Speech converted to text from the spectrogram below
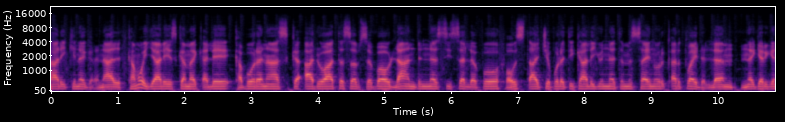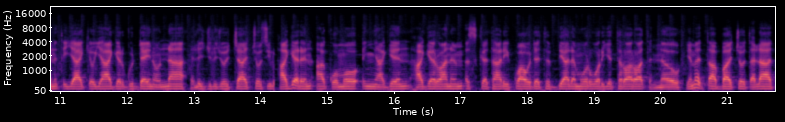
ታሪክ ይነግረናል። ከሞያሌ እስከ መቀሌ ከቦረና እስከ አድዋ ተሰብስበው ለአንድነት ሲሰለፉ በውስጣቸው የፖለቲካ ልዩነትም ሳይኖር ቀርቶ አይደለም። ነገር ግን ጥያቄው የሀገር ጉዳይ ነውና ለልጅ ልጆቻቸው ሲሉ ሀገርን አቆሞ እኛ ግን ሀገሯንም እስከ ታሪኳ ወደ ትቢያ ለመ ወርወር እየተሯሯጥን ነው። የመጣባቸው ጠላት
